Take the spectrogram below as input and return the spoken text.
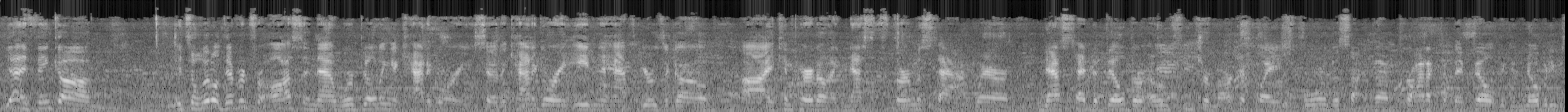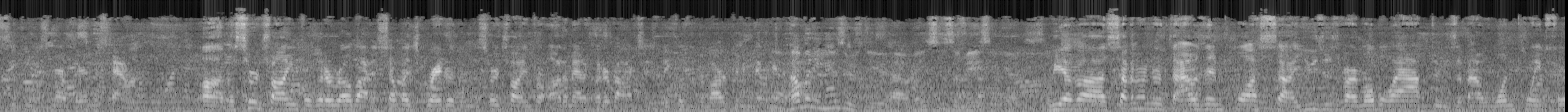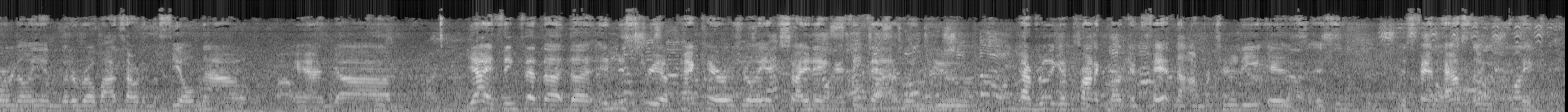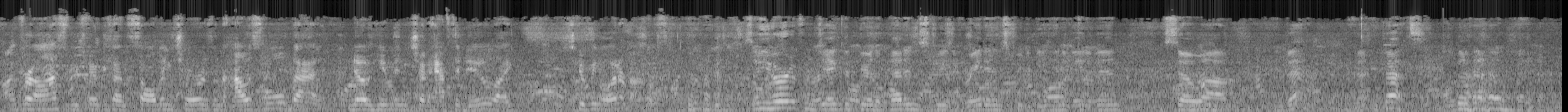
Yeah, I think um, it's a little different for us in that we're building a category. So the category eight and a half years ago, uh, I compared to like Nest thermostat, where Nest had to build their own future marketplace for the, the product that they built because nobody was seeking a smart thermostat. Uh, the search volume for litter robot is so much greater than the search volume for automatic litter boxes because of the marketing that we How many users do you have? This is amazing, guys. We have uh, 700,000 plus uh, users of our mobile app. There's about 1.4 million litter robots out in the field now. And um, yeah, I think that the, the industry of pet care is really exciting. I think that when you have really good product market fit, the opportunity is, is, is fantastic. I think for us, we focus on solving chores in the household that no human should have to do, like scooping a litter box. so you heard it from Jacob here. The pet industry is a great industry to be innovative in. So uh, invent, pets.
